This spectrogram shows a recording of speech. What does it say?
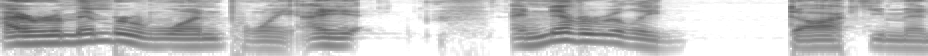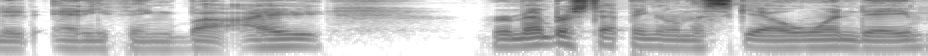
I remember one point I I never really documented anything but I remember stepping on the scale one day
